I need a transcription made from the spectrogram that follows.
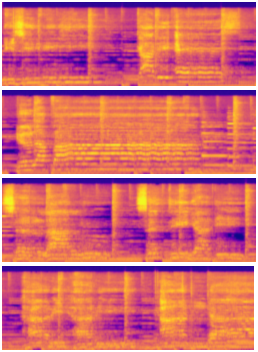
Di sini KDS 8 Selalu setia di hari-hari Anda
